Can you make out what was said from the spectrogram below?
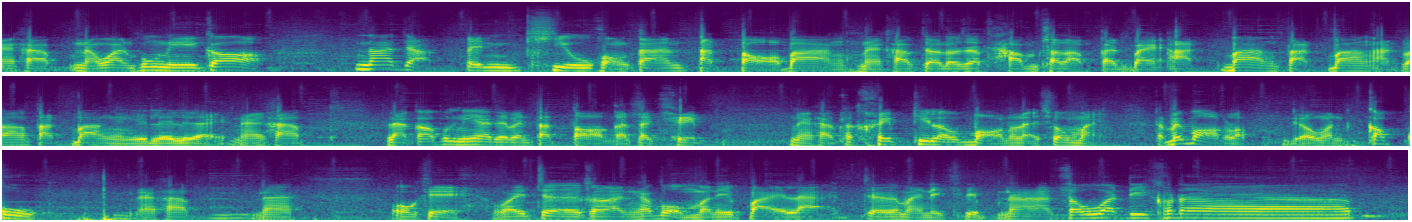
นะครับณวันพรุ่งนี้ก็น่าจะเป็นคิวของการตัดต่อบ้างนะครับจะเราจะทำสลับกันไปอัดบ้างตัดบ้างอัดบ้างตัดบ้างอย่างนี้เรื่อยๆนะครับแล้วก็พรุ่งนี้อาจจะเป็นตัดต่อกับสคริปต์ นะครับถ้าคลิปที่เราบอกนั่นแหละช่วงใหม่ แต่ไม่บอกหรอก เดี๋ยวมันก็ปูนะครับนะโอเค ไว้เจอกันครับผมวันนี้ไปแล้วเจอกันใหม่ในคลิปหน้า สวัสดีครับ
